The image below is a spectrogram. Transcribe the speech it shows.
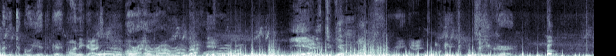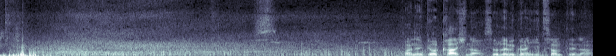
I need to go here to get money, guys. All right, all right, all right, all right. Yeah, all right. yeah I need to get money for real, guys. Okay, see you, girl. Go. Finally got cash now, so let me go and eat something now.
